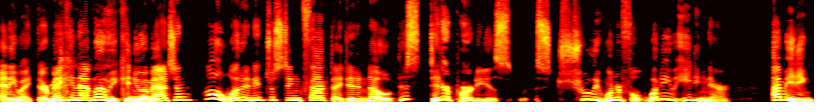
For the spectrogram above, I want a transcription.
Anyway, they're making that movie. Can you imagine? Oh, what an interesting fact I didn't know. This dinner party is, is truly wonderful. What are you eating there? I'm eating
